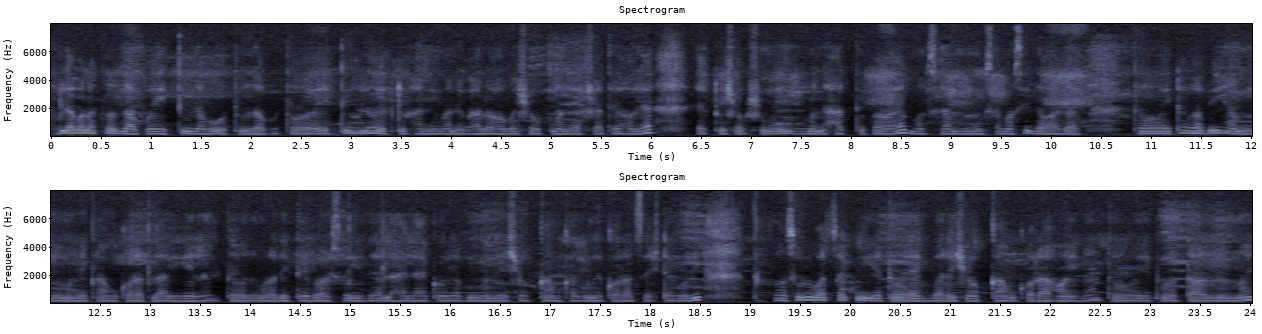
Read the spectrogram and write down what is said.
ধুলাবেলা তো যাব একটু যাব ওতেও যাব। তো একটু হলেও একটুখানি মানে ভালো হবে, সব মানে একসাথে হলে একটু সব সময় মানে হাতে পাওয়া মশা মশামাছি দেওয়া যায়। তো এটা ভাবি আমি মানে কাম করাত লাগি গেলাম। তো তোমরা দেখতে পারছ যে লাহে লাহে করে আমি মানে সব কাম কাজগুলো করার চেষ্টা করি। তো ছোটো বাচ্চাকে নিয়ে তো একবারে সব কাম করা হয় না, তো তো তার জন্যই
